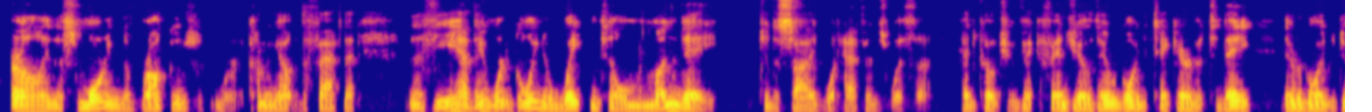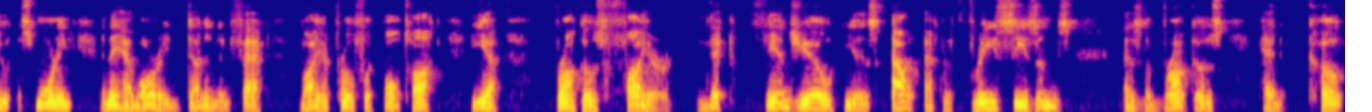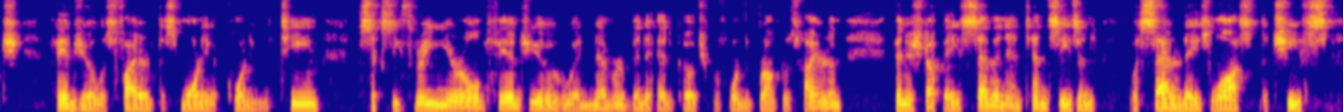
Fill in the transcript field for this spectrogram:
early this morning, the Broncos were coming out with the fact that, yeah, they weren't going to wait until Monday to decide what happens with uh, head coach Vic Fangio. They were going to take care of it today. They were going to do it this morning, and they have already done it. In fact, via Pro Football Talk, yeah, Broncos fire Vic Fangio. He is out after three seasons as the Broncos head coach. Fangio was fired this morning, according to the team. 63 year old Fangio, who had never been a head coach before the Broncos hired him, finished up a 7 and 10 season with Saturday's loss to the Chiefs.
